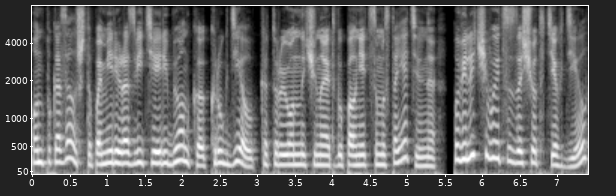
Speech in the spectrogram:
Он показал, что по мере развития ребенка круг дел, которые он начинает выполнять самостоятельно, увеличивается за счет тех дел,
